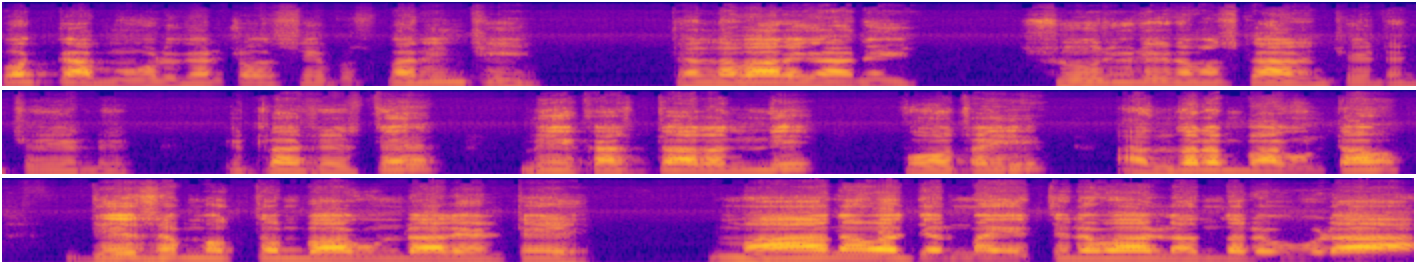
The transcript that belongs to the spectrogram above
ఒక్క మూడు గంటల సేపు స్మరించి తెల్లవారుగానే సూర్యుడికి నమస్కారం చేయటం చేయండి. ఇట్లా చేస్తే మీ కష్టాలన్నీ పోతాయి. అందరం బాగుంటాం. దేశం మొత్తం బాగుండాలి అంటే మానవ జన్మ ఎత్తిన వాళ్ళందరూ కూడా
